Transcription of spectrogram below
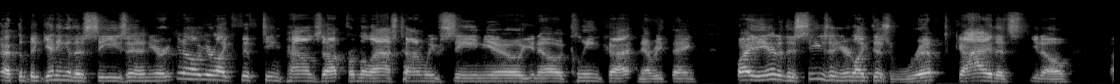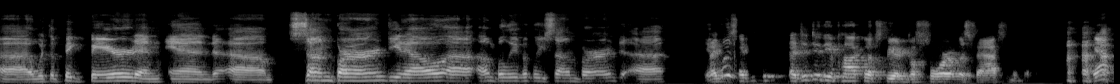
at the beginning of the season. You're you know you're like 15 pounds up from the last time we've seen you. You know, clean cut and everything. By the end of the season, you're like this ripped guy that's you know uh, with a big beard and and um, sunburned, you know, uh, unbelievably sunburned. Uh, it was. I, I, did, I, do the apocalypse beard before it was fashionable. yeah,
